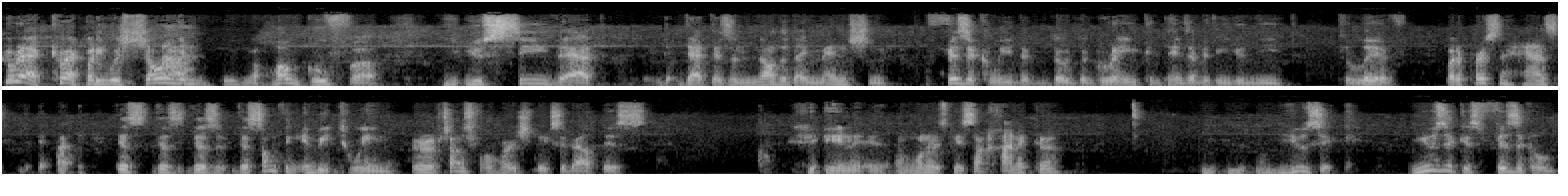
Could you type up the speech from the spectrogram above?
Correct, correct. But he was showing him the whole goofa. You see that that there's another dimension. Physically, the, the, the grain contains everything you need to live, but a person has uh, there's, there's there's there's something in between. Rav Shlomo Hirsch speaks about this in, in one of his pieces on Hanukkah. music, music is physical,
